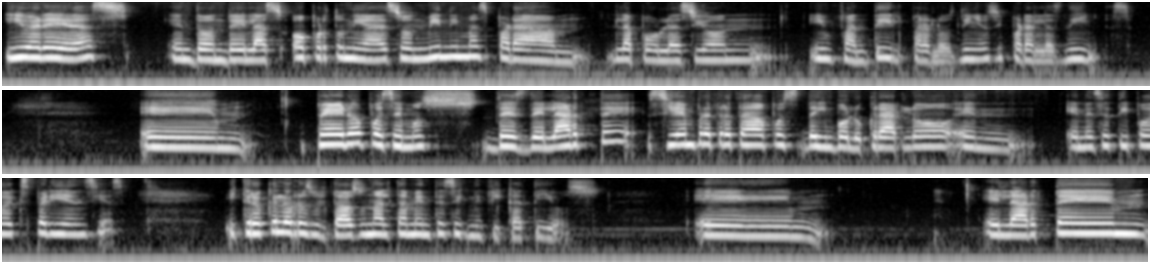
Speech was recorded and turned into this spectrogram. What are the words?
y veredas en donde las oportunidades son mínimas para mm, la población infantil, para los niños y para las niñas. Em, pero pues hemos desde el arte siempre tratado pues de involucrarlo en, ese tipo de experiencias y creo que los resultados son altamente significativos. Em, el arte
